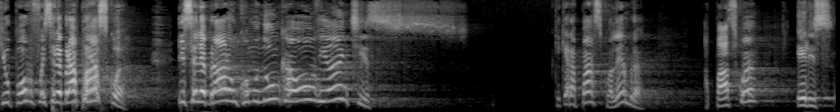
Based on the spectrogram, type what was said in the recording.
que o povo foi celebrar a Páscoa. E celebraram como nunca houve antes. O que era a Páscoa, lembra? A Páscoa, eles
